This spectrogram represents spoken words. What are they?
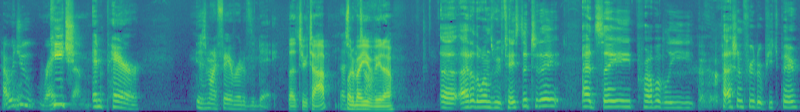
How would you rank Peach them? and pear is my favorite of the day. That's your top. That's what my about you. Vito? Uh, out of the ones we've tasted today, I'd say probably passion fruit or peach pear.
